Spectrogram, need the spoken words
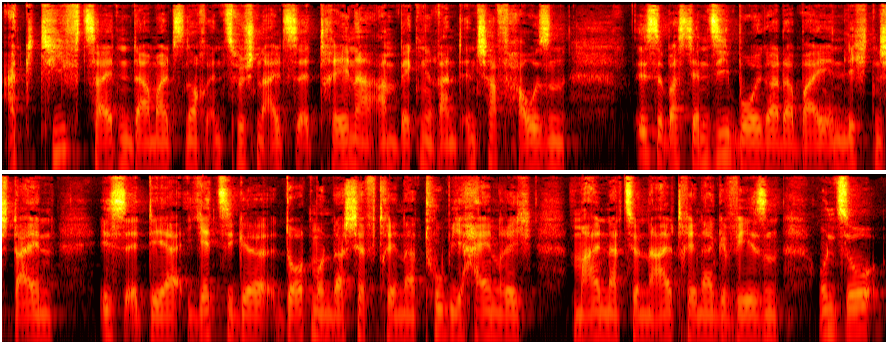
Aktivzeiten damals noch inzwischen als äh, Trainer am Becken Beckenrand in Schaffhausen ist Sebastian Sieburger dabei. In Liechtenstein ist der jetzige Dortmunder Cheftrainer Tobi Heinrich mal Nationaltrainer gewesen. Und so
